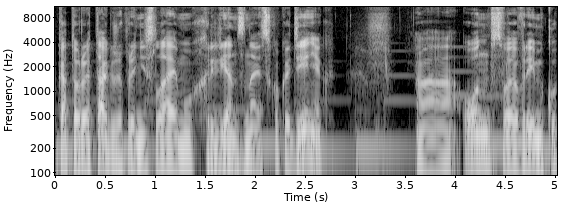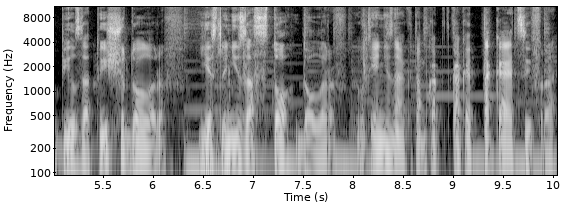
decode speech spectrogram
которая также принесла ему хрен знает сколько денег, а, он в свое время купил за тысячу долларов, если не за 100 долларов. Вот я не знаю, там как, как это такая цифра.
